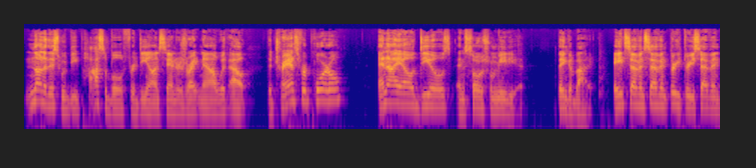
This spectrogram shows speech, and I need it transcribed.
none of this would be possible for Deion Sanders right now without the transfer portal, NIL deals, and social media. Think about it. 877 337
